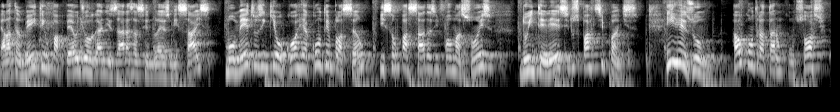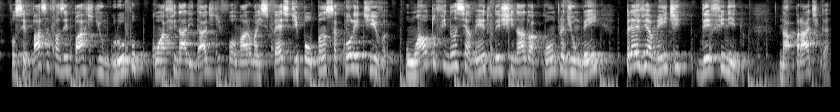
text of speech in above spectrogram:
Ela também tem o papel de organizar as assembleias mensais, momentos em que ocorre a contemplação e são passadas informações do interesse dos participantes. Em resumo, ao contratar um consórcio, você passa a fazer parte de um grupo com a finalidade de formar uma espécie de poupança coletiva, um autofinanciamento destinado à compra de um bem previamente definido. Na prática,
